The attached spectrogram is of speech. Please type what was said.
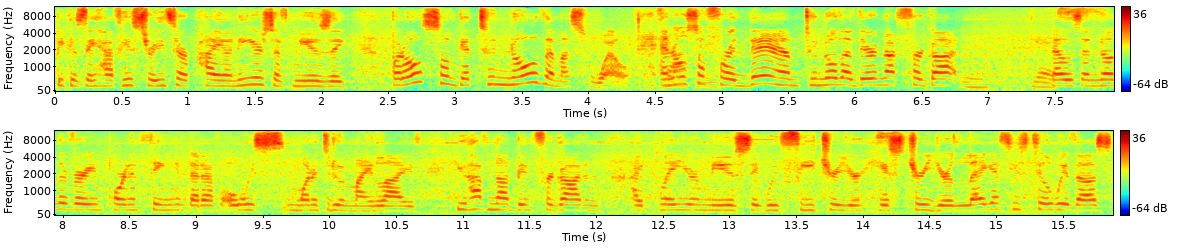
because they have history. These are pioneers of music, but also get to know them as well. Exactly. And also for them to know that they're not forgotten Yes. That was another very important thing that I've always wanted to do in my life. You have not been forgotten. I play your music, we feature your history, your legacy is still with us.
